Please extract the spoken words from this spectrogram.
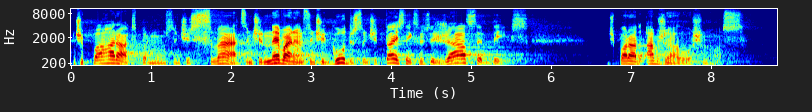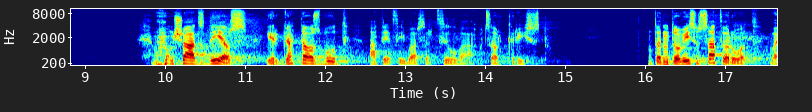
Viņš ir pārāks par mums, Viņš ir svēts, Viņš ir nevainojams, Viņš ir gudrs, Viņš ir taisnīgs, Viņš ir žēlsirdīgs. Viņš parāda apžēlošanos. Un šāds Dievs ir gatavs būt attiecībās ar cilvēku caur Kristu. Un tad, nu, to visu satverot vai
